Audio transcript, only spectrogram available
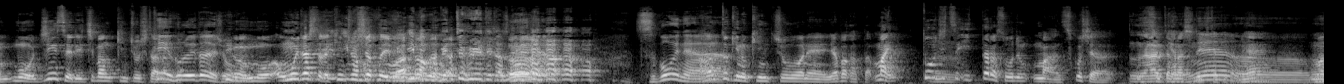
ん、もう人生で一番緊張した。手震えたでしょ。うん、もう思い出したら緊張しちゃった今今。もめっちゃ震えてたすごいね。あの時の緊張はねやばかった。まあ当日行ったらそうで、まあ少しは落ち着いた話できたけどね。うんま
